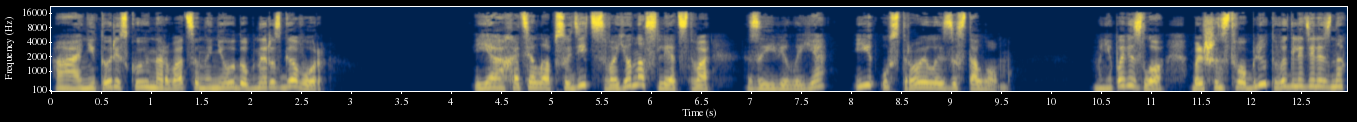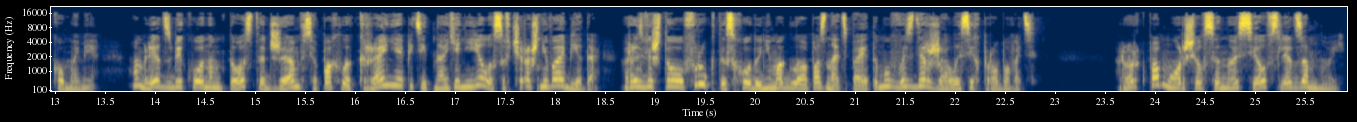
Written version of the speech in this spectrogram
а не то рискую нарваться на неудобный разговор. «Я хотела обсудить свое наследство», — заявила я и устроилась за столом. Мне повезло, большинство блюд выглядели знакомыми. Омлет с беконом, тост джем, все пахло крайне аппетитно, а я не ела со вчерашнего обеда. Разве что фрукты сходу не могла опознать, поэтому воздержалась их пробовать. Рорк поморщился, но сел вслед за мной.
